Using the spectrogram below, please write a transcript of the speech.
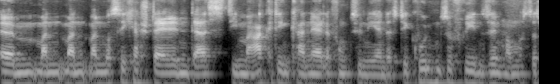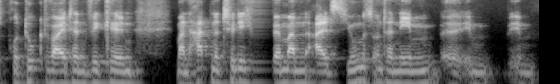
Ähm, man, man, man muss sicherstellen, dass die Marketingkanäle funktionieren, dass die Kunden zufrieden sind. Man muss das Produkt weiterentwickeln. Man hat natürlich, wenn man als junges Unternehmen äh, im, im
